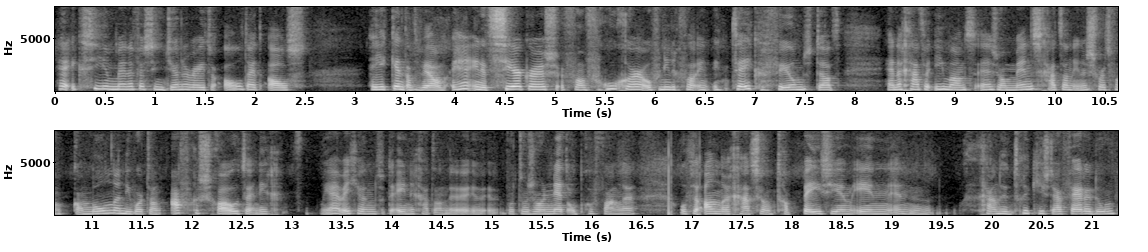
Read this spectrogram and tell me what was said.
ik zie een manifesting generator altijd als. je kent dat wel in het circus van vroeger, of in ieder geval in, in tekenfilms. Dat, en dan gaat er iemand, zo'n mens gaat dan in een soort van kanon en die wordt dan afgeschoten. En die, ja, weet je, de ene gaat dan de, wordt door zo'n net opgevangen, of de andere gaat zo'n trapezium in en gaan hun trucjes daar verder doen.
